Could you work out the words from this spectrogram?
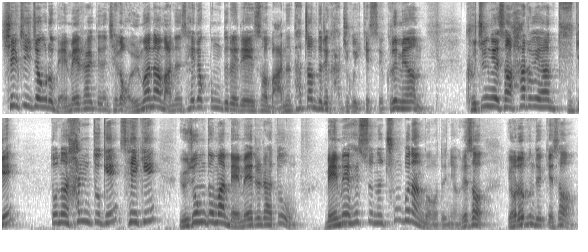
실질적으로 매매를 할 때는 제가 얼마나 많은 세력봉들에 대해서 많은 타점들을 가지고 있겠어요. 그러면 그 중에서 하루에 한 두 개 또는 한두 개, 세 개, 요 정도만 매매를 해도 매매 횟수는 충분한 거거든요. 그래서 여러분들께서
